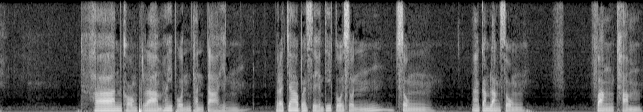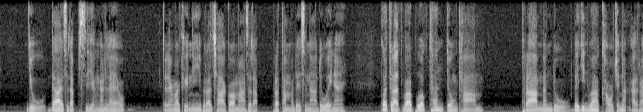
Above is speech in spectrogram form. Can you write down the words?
ทานของพรามให้ผลทันตาเห็น พระเจ้าประเสนที่โกศลทรงกำลังทรง ฟังธรรม อยู่ได้สดับเสียงนั้นแล้ว แสดงว่าคืนนี้พระราชาก็มาสดับพระธรรมเทศนาด้วยนะ ก็ตรัสว่าพวกท่านจงถาม พรามนั้นดูได้ยินว่าเขาชนะอะไร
